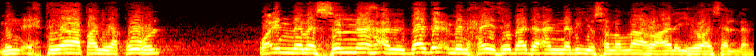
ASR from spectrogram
من احتياطا يقول وإنما السنة البدء من حيث بدأ النبي صلى الله عليه وسلم.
